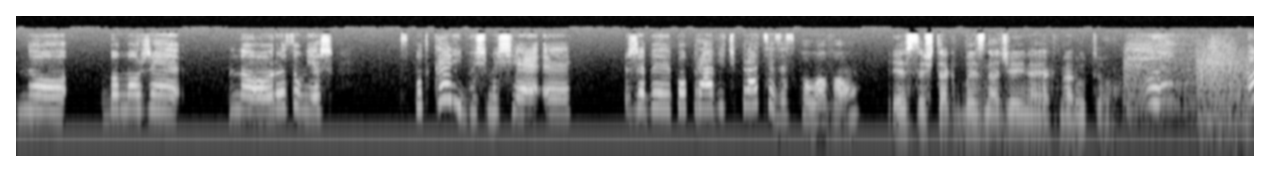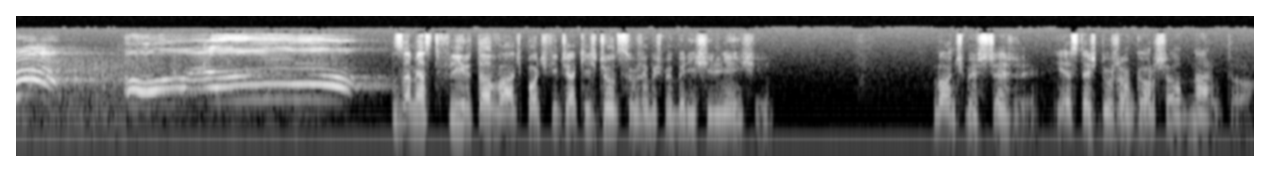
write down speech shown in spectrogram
No, bo może... No, rozumiesz, spotkalibyśmy się, e, żeby poprawić pracę zespołową. Jesteś tak beznadziejna jak Naruto. Zamiast flirtować, poćwicz jakieś jutsu, żebyśmy byli silniejsi. Bądźmy szczerzy, jesteś dużo gorsza od Naruto.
